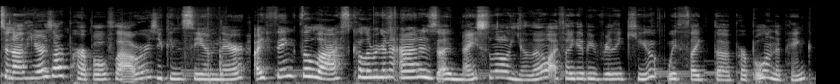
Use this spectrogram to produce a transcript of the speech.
So now here's our purple flowers. You can see them there. I think the last color we're gonna add is a nice little yellow. I feel like it'd be really cute with like the purple and the pink.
